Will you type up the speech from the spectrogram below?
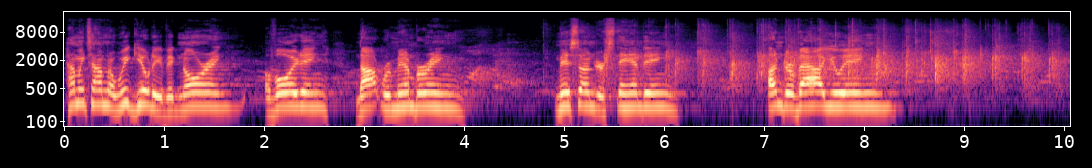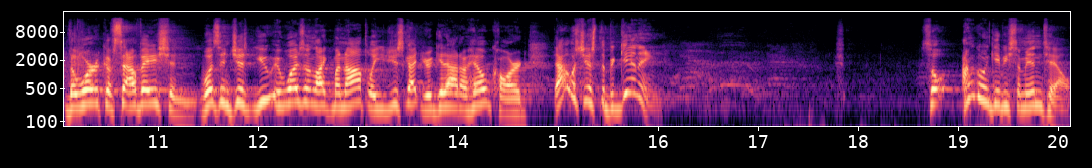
How many times are we guilty of ignoring, avoiding, not remembering, misunderstanding, undervaluing? The work of salvation wasn't just you, it wasn't like Monopoly, you just got your get out of hell card. That was just the beginning. So I'm going to give you some intel.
